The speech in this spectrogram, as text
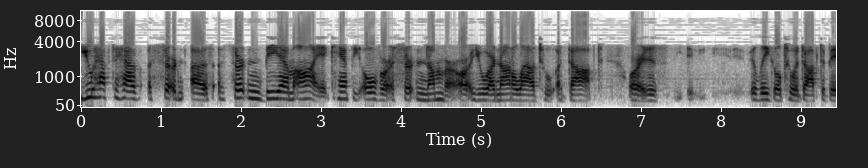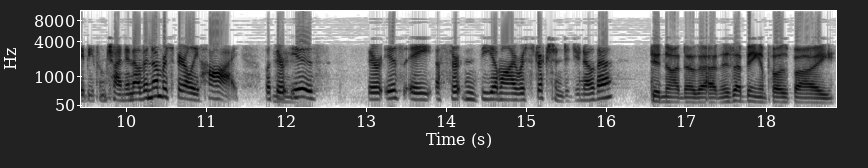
you have to have a certain uh, a certain BMI. It can't be over a certain number, or you are not allowed to adopt, or it is illegal to adopt a baby from China. Now the number is fairly high, but there mm-hmm. is there is a, a certain BMI restriction. Did you know that? Did not know that. And is that being imposed by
